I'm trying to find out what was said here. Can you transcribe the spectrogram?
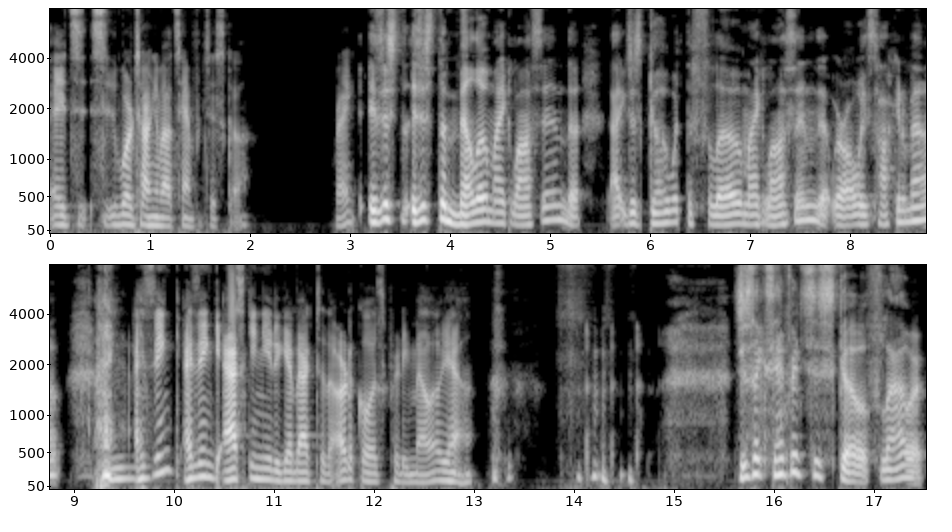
It's we're talking about San Francisco, right? Is this is this the mellow Mike Lawson? The I just go with the flow Mike Lawson that we're always talking about? I, um, I think I think asking you to get back to the article is pretty mellow. Yeah. Just like San Francisco, flower.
